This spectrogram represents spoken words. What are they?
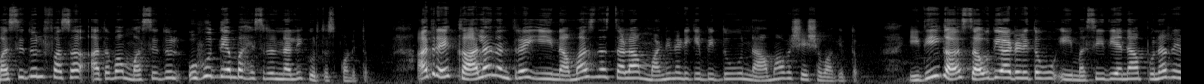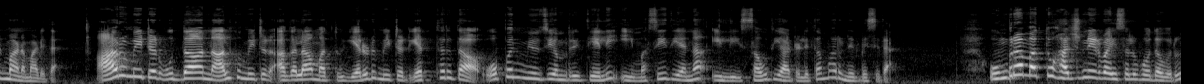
ಮಸೀದುಲ್ ಫಸ ಅಥವಾ ಮಸೀದುಲ್ ಉಹುದ್ ಎಂಬ ಹೆಸರಿನಲ್ಲಿ ಗುರುತಿಸಿಕೊಂಡಿತು. ಆದರೆ ಕಾಲಾನಂತರ ಈ ನಮಾಜ್ನ ಸ್ಥಳ ಮಣ್ಣಿನಡಿಗೆ ಬಿದ್ದು ನಾಮಾವಶೇಷವಾಗಿತ್ತು. ಇದೀಗ ಸೌದಿ ಆಡಳಿತವು ಈ ಮಸೀದಿಯನ್ನ ಪುನರ್ ನಿರ್ಮಾಣ ಮಾಡಿದೆ. ಆರು ಮೀಟರ್ ಉದ್ದ, ನಾಲ್ಕು ಮೀಟರ್ ಅಗಲ ಮತ್ತು ಎರಡು ಮೀಟರ್ ಎತ್ತರದ ಓಪನ್ ಮ್ಯೂಸಿಯಂ ರೀತಿಯಲ್ಲಿ ಈ ಮಸೀದಿಯನ್ನ ಇಲ್ಲಿ ಸೌದಿ ಆಡಳಿತ ಮರುನಿರ್ಮಿಸಿದೆ. ಉಮ್ರಾ ಮತ್ತು ಹಜ್ ನಿರ್ವಹಿಸಲು ಹೋದವರು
